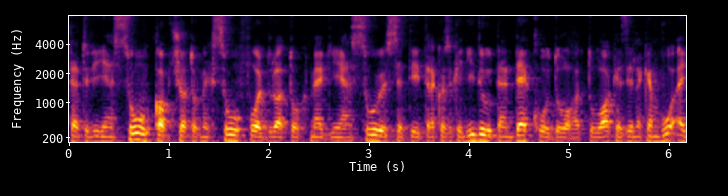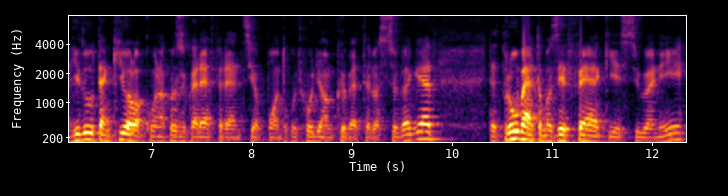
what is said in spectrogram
tehát hogy ilyen szókapcsolatok, meg szófordulatok, meg ilyen szóösszetételek, azok egy idő után dekódolhatóak, ezért nekem egy idő után kialakulnak azok a referenciapontok, hogy hogyan követel a szöveget, Tehát próbáltam azért felkészülni,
